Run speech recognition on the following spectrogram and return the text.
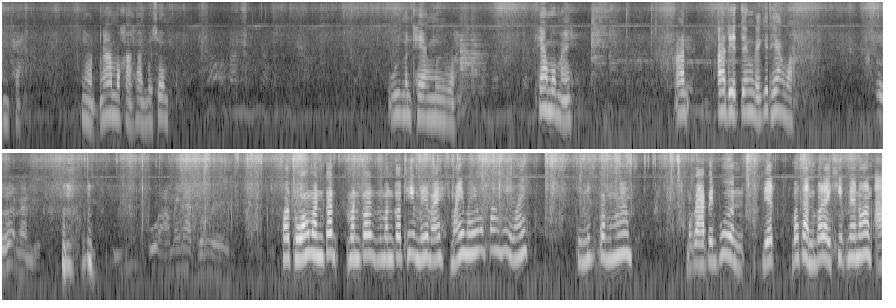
นี่ค่ะหยอดง่ามบ่ค่ะท่านผู้ชมอุ้ยมันแทงมือว่ะ แทงบ่ไหมอาอาเด็ดจังไหนคือแทงวะ เออ นั่นดิ กูอาไม่น่าทวงเลย พอทวงมันก็มันก็มันก็ทิ่มใช่ไหมไหมไหมมาฟังพี่ไหมถึงมิสกอนงามบอกลาเป็นผู้เด็ดบ่สันบ่ได้คลิปแน่นอนอา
